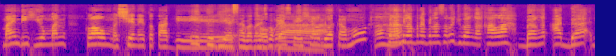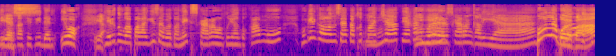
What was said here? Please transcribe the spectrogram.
main di human claw machine itu tadi. Itu dia sahabat Coba. pokoknya spesial buat kamu. Aha. Penampilan-penampilan seru juga nggak kalah banget ada di Yes. Penta City dan Iwok. Iya. Jadi tunggu apa lagi sahabat Onyx? Sekarang waktunya untuk kamu. Mungkin kalau misalnya takut Mhm. macet ya kan boleh dari sekarang kali ya. Boleh, boleh Oh, banget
